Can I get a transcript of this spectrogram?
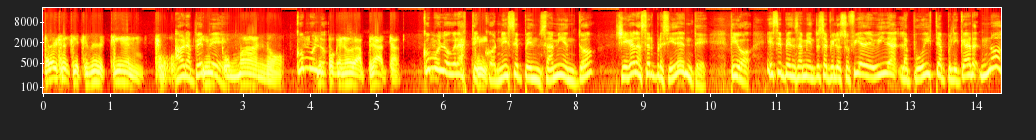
Para eso hay que tener tiempo. Ahora, Pepe, tiempo humano. ¿cómo lo, que no da plata. ¿Cómo lograste con ese pensamiento llegar a ser presidente. Digo, ese pensamiento, esa filosofía de vida, la pudiste aplicar, no,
